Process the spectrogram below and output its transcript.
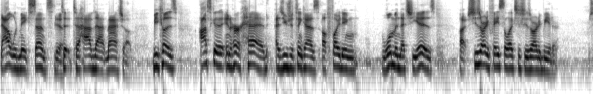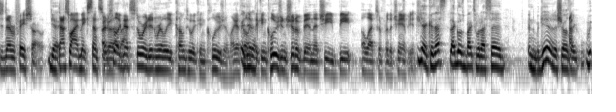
That would make sense Yeah. to to have that matchup because Asuka in her head, as you should think as a fighting woman that she is, uh, she's already faced Alexa. She's already beat her. She's never faced Charlotte. Yeah. that's why it makes sense. To I just feel like route. that story didn't really come to a conclusion. Like I feel like the conclusion should have been that she beat Alexa for the championship. Yeah, because that's that goes back to what I said in the beginning of the show. Is like we-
